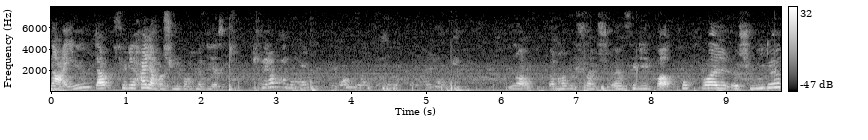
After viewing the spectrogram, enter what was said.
Nein, da, für die Heilermaschine braucht man die erst. Ich will doch keine Hände. Na, dann habe ich falsch. Äh, für die Ba- Pokéball-Schmiede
